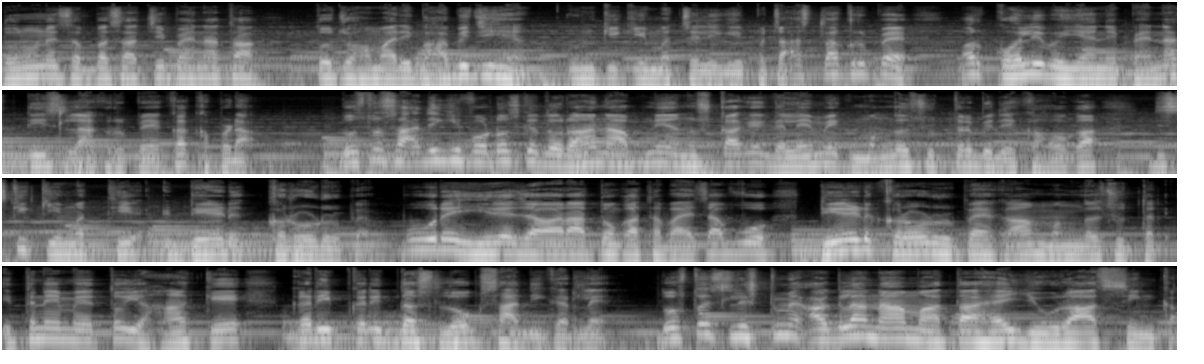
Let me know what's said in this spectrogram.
दोनों ने सब्यसाची पहना था तो जो हमारी भाभी जी हैं, उनकी कीमत चली गई पचास लाख रुपए और कोहली भैया ने पहना तीस लाख रुपए का कपड़ा। दोस्तों, शादी की फ़ोटोज़ के दौरान आपने अनुष्का के गले में एक मंगलसूत्र भी देखा होगा, जिसकी कीमत थी डेढ़ करोड़ रुपए। पूरे हीरे जवाहरातों का था भाई साहब, वो डेढ़ करोड़ रुपए का मंगलसूत्र। इतने में तो यहाँ के करीब करीब दस लोग शादी कर लें। दोस्तों, इस लिस्ट में अगला नाम आता है युवराज सिंह का।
